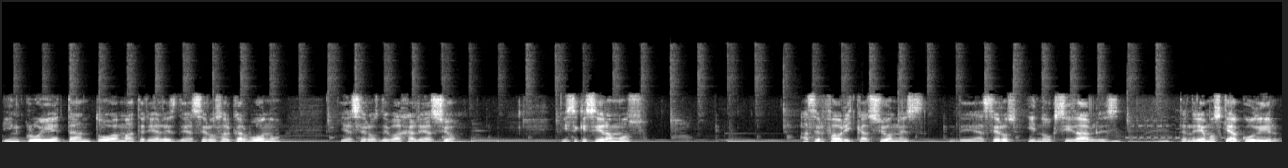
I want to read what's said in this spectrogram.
incluye tanto a materiales de aceros al carbono y aceros de baja aleación. Y si quisiéramos hacer fabricaciones de aceros inoxidables, tendríamos que acudir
